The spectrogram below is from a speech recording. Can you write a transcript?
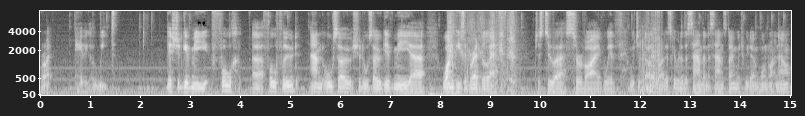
Right, here we go, wheat. This should give me full uh, full food and also should also give me uh, one piece of bread left just to uh, survive with, which it does. Right, let's get rid of the sand and the sandstone, which we don't want right now.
